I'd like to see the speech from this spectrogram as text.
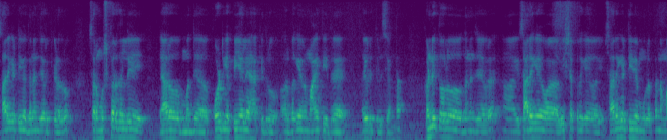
ಸಾರಿಗೆ ಟಿ ವಿ ಧನಂಜಯ ಅವರು ಕೇಳಿದ್ರು. ಸರ್, ಮುಷ್ಕರದಲ್ಲಿ ಯಾರೋ ಮಧ್ಯ ಕೋರ್ಟ್ಗೆ ಪಿ ಎಲ್ ಎ ಹಾಕಿದ್ರು, ಅವ್ರ ಬಗ್ಗೆ ಏನಾದ್ರು ಮಾಹಿತಿ ಇದ್ದರೆ ದಯವಿಟ್ಟು ತಿಳಿಸಿ ಅಂತ. ಖಂಡಿತವಲು ಧನಂಜಯ ಅವರೇ ಈ ಸಾರಿಗೆ ವೀಕ್ಷಕರಿಗೆ, ಸಾರಿಗೆ ಟಿ ವಿ ಮೂಲಕ ನಮ್ಮ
